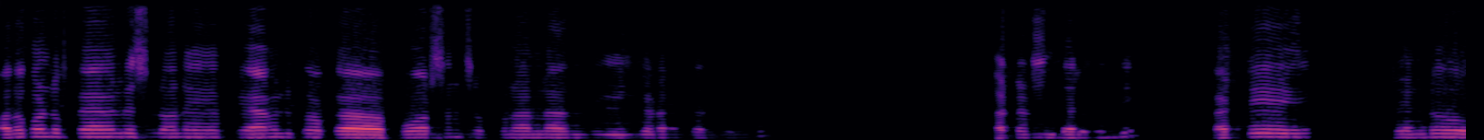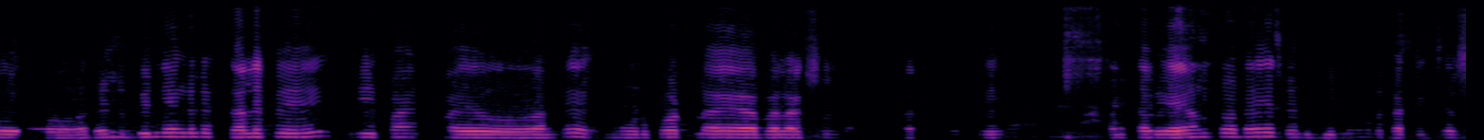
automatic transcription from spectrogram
పదకొండు ఫ్యామిలీస్లోనే ఫ్యామిలీకి ఒక పోర్షన్ చొప్పున ఇవ్వడం జరిగింది. కట్టడం జరిగింది. కట్టి రెండు రెండు బిల్డింగ్లు కలిపి త్రీ పాయింట్ ఫైవ్ అంటే మూడు కోట్ల యాభై లక్షలు ఖర్చు పెట్టి అంత వ్యయంతోనే రెండు బిల్డింగ్లు కట్టించారు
